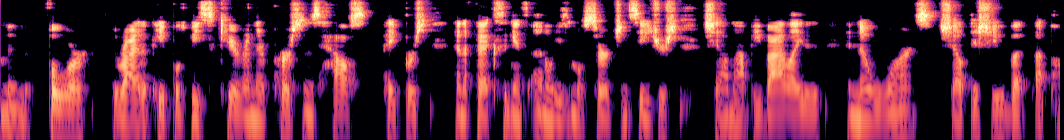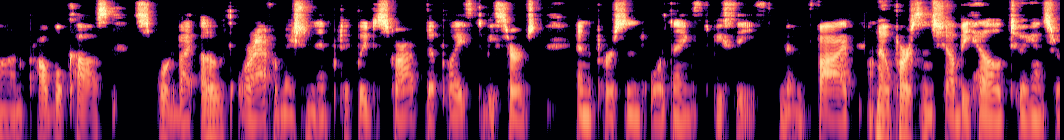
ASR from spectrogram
Amendment 4 the right of the people to be secure in their persons, house, papers, and effects against unreasonable search and seizures shall not be violated, and no warrants shall issue but upon probable cause, supported by oath or affirmation, and particularly describe the place to be searched and the person or things to be seized. Amendment 5. No person shall be held to answer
